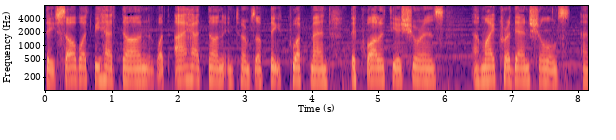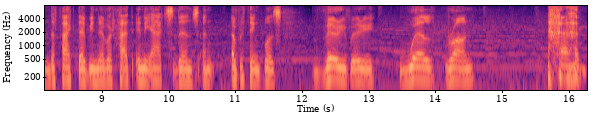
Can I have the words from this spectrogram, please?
They saw what we had done, what I had done in terms of the equipment, the quality assurance, uh, my credentials, and the fact that we never had any accidents and everything was very, very well run. And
